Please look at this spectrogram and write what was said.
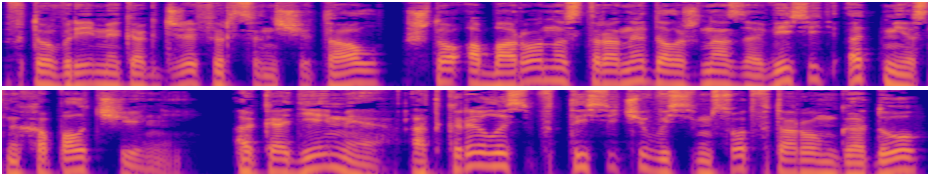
в то время как Джефферсон считал, что оборона страны должна зависеть от местных ополчений. Академия открылась в 1802 году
